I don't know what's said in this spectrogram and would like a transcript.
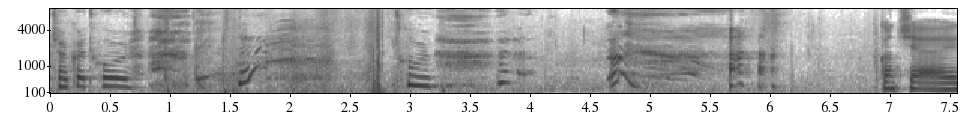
Tu as quoi trop. euh, Trop. euh, Quand il y a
